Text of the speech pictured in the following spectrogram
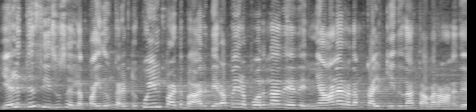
எழுத்து சீசு செல்லப்பா இதுவும் கரெக்டு. குயில் பாட்டு பாரதியார். அப்போ இதில் பொருந்தாதது ஞானரதம் கல்கி இதுதான் தவறானது.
